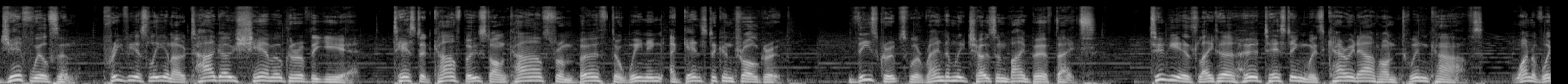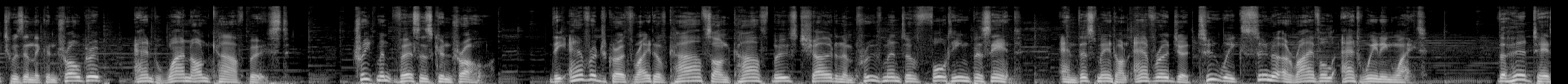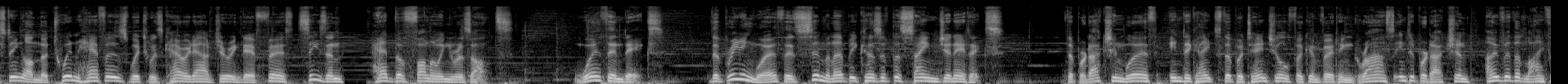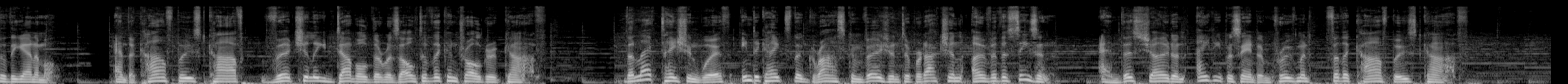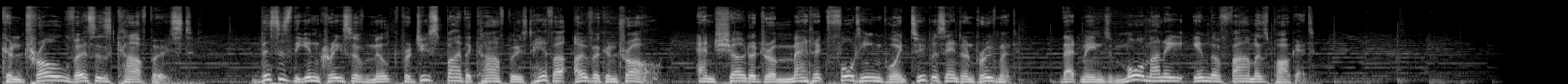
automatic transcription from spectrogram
Geoff Wilson, previously an Otago Share Milker of the Year, tested Calf Boost on calves from birth to weaning against a control group. These groups were randomly chosen by birth dates. Two years later, herd testing was carried out on twin calves, one of which was in the control group and one on Calf Boost. Treatment versus control. The average growth rate of calves on Calf Boost showed an improvement of 14%, and this meant on average a two weeks sooner arrival at weaning weight. The herd testing on the twin heifers, which was carried out during their first season, had the following results. Worth Index. The breeding worth is similar because of the same genetics. The production worth indicates the potential for converting grass into production over the life of the animal. And the calf boost calf virtually doubled the result of the control group calf. The lactation worth indicates the grass conversion to production over the season and this showed an 80% improvement for the Calf Boost calf. Control versus Calf Boost. This is the increase of milk produced by the Calf Boost heifer over control and showed a dramatic 14.2% improvement. That means more money in the farmer's pocket.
